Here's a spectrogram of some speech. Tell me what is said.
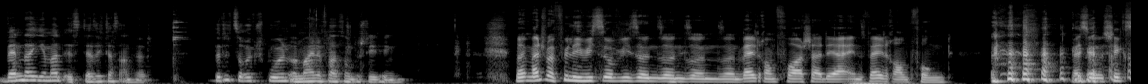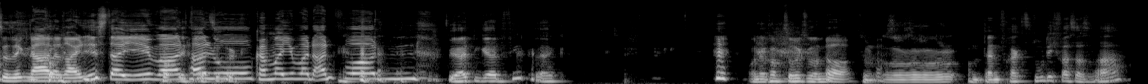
wenn da jemand ist, der sich das anhört, bitte zurückspulen und meine Fassung bestätigen. Man- Manchmal fühle ich mich so wie so ein, so, ein, so, ein, so ein Weltraumforscher, der ins Weltraum funkt. Weißt du, schickst du Signale rein. Ist da jemand? Hallo? zurück. Kann mal jemand antworten? Wir hätten gern Feedback. Und dann kommt zurück so ein, Ja. so ein und dann fragst du dich, was das war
